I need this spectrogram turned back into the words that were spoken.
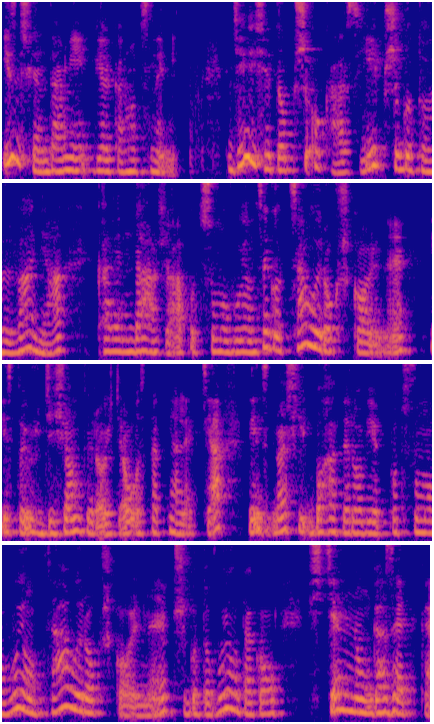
i ze świętami wielkanocnymi. Dzieje się to przy okazji przygotowywania kalendarza podsumowującego cały rok szkolny. Jest to już dziesiąty rozdział, ostatnia lekcja, więc nasi bohaterowie podsumowują cały rok szkolny, przygotowują taką ścienną gazetkę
